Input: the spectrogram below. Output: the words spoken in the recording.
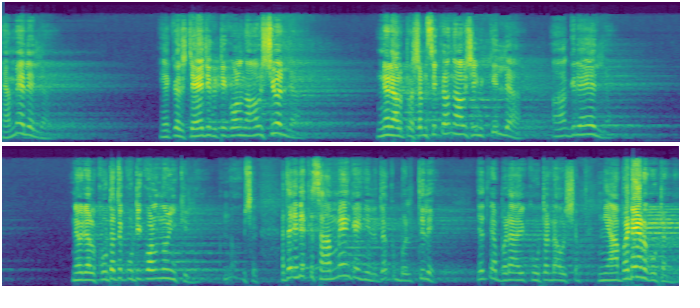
ഞാൻ മേലല്ല. എനിക്കൊരു സ്റ്റേജ് കിട്ടിക്കോളുന്ന ആവശ്യമല്ല. ഇന്നൊരാൾ പ്രശംസിക്കണമെന്ന് ആവശ്യം എനിക്കില്ല. ആഗ്രഹമില്ല. ഇന്നെ ഒരാൾ കൂട്ടത്തിൽ കൂട്ടിക്കോളൊന്നും എനിക്കില്ല. ആവശ്യം അത് അതിന്റെയൊക്കെ സമയം കഴിഞ്ഞില്ല. ഇതൊക്കെ വെളുത്തില്ലേ ഞാൻ ഇവിടെ ആരും കൂട്ടേണ്ട ആവശ്യം. ഞാൻ അവിടെയാണ് കൂട്ടേണ്ടത്.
